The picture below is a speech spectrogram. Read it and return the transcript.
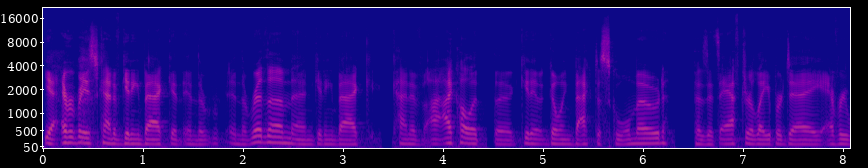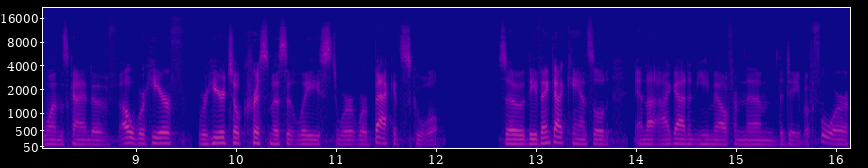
yeah, everybody's kind of getting back in, in the in the rhythm and getting back kind of I, call it the it going back to school mode because it's after Labor Day. Everyone's kind of oh we're here we're here till Christmas at least. We're we're back at school. So the event got canceled, and I, I got an email from them the day before,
